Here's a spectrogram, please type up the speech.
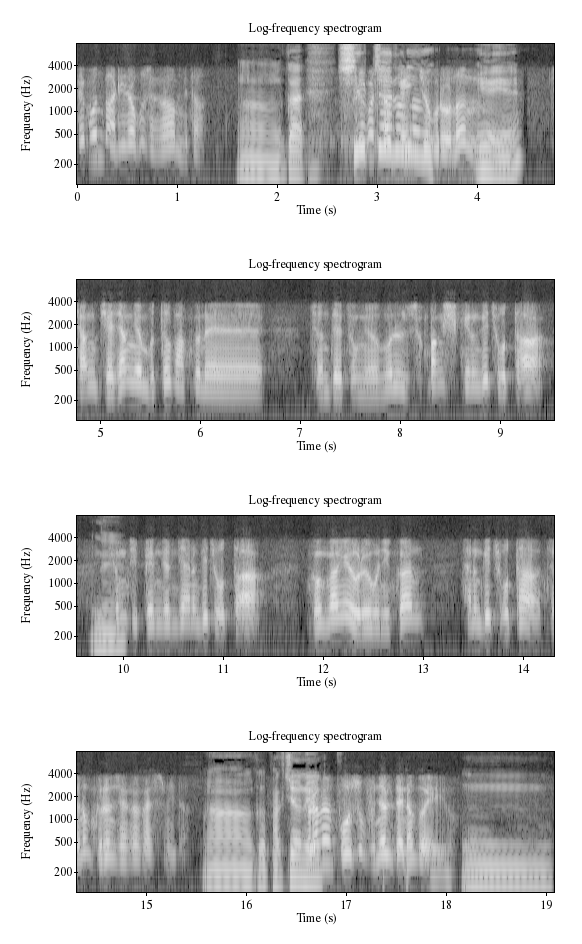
해본 말이라고 생각합니다. 어, 그러니까 실제로는 개인적으로는 예, 예. 장 재작년부터 박근혜 전 대통령을 석방시키는 게 좋다. 네. 형집행정지 하는 게 좋다. 건강에 어려우니까 하는 게 좋다. 저는 그런 생각 같습니다. 아, 그 박지원 의원 그러면 보수 분열되는 거예요. 음.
